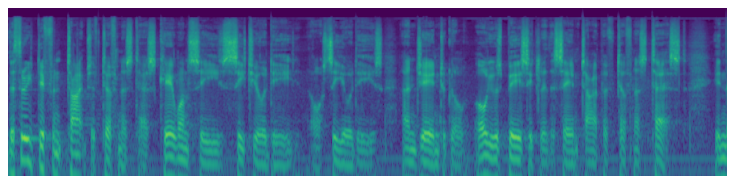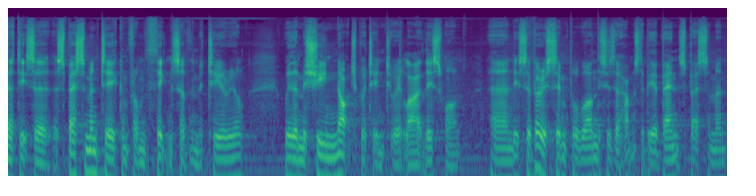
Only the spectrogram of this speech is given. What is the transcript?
The three different types of toughness tests, K1Cs, CTOD or CODs and J-integral, all use basically the same type of toughness test in that it's a, a specimen taken from the thickness of the material with a machine notch put into it like this one. And it's a very simple one. This is a, happens to be a bent specimen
